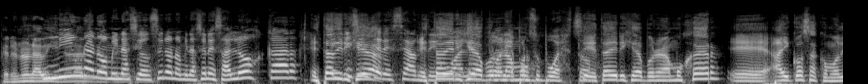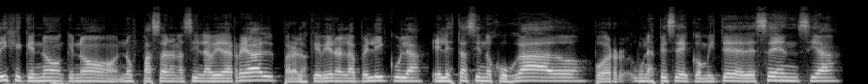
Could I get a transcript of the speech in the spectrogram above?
pero no la vi. Ni no la una vi nominación, cero nominaciones al Oscar. Está Es- dirigida, es interesante está igual dirigida por historia, una por supuesto. Sí, está dirigida por una mujer. Eh, hay cosas, como dije, que no que no, no pasaron así en la vida real. Para los que vieron la película, él está siendo juzgado por una especie de comité de decencia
